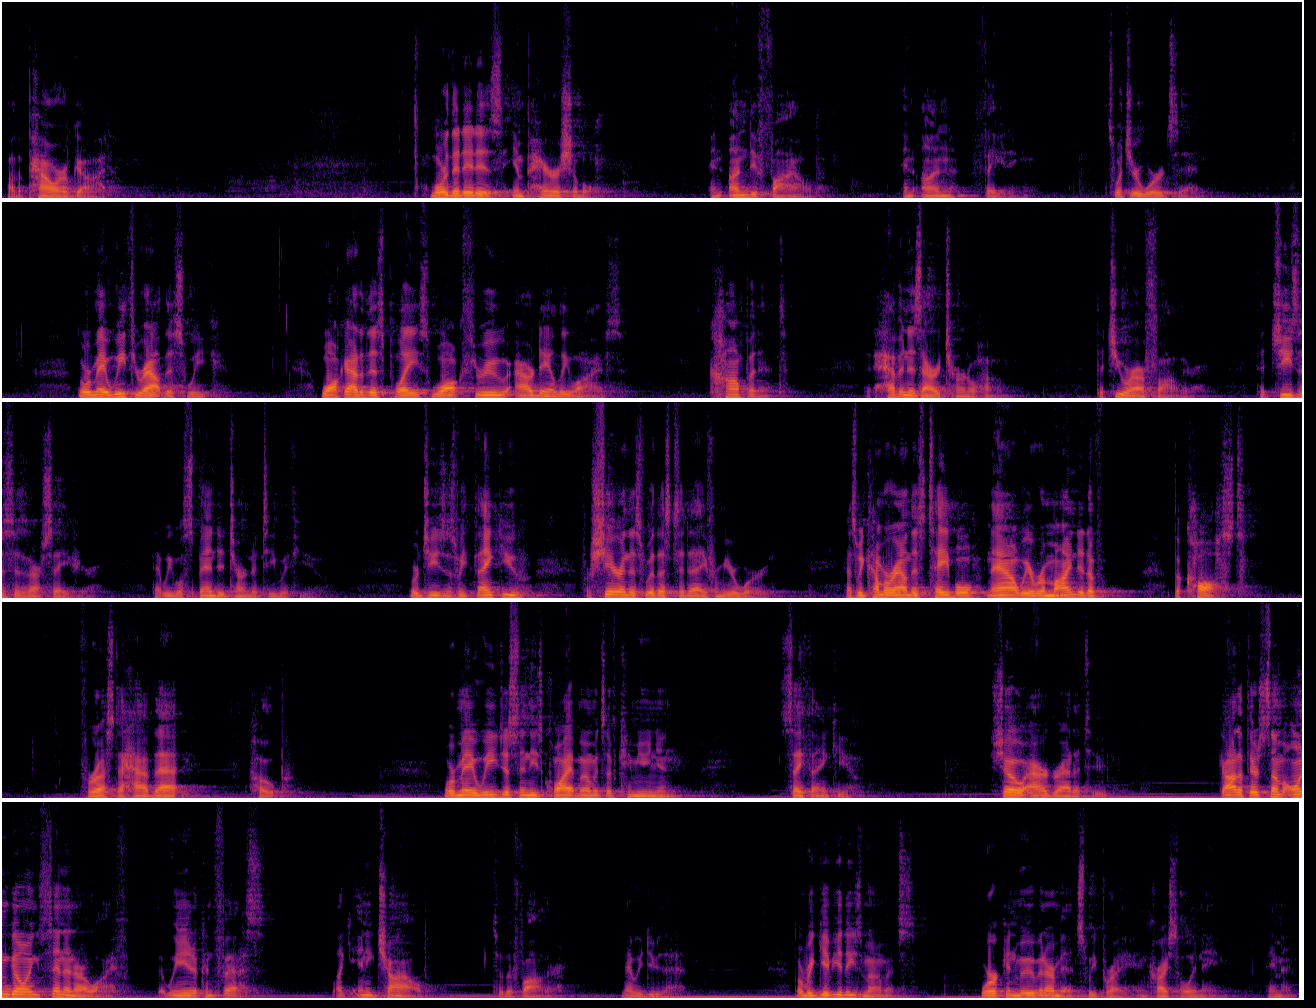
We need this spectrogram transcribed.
by the power of God. Lord, that it is imperishable and undefiled and unfading. That's what your word said. Lord, may we throughout this week walk out of this place, walk through our daily lives, confident that heaven is our eternal home, that you are our Father, that Jesus is our Savior, that we will spend eternity with you. Lord Jesus, we thank you for sharing this with us today from your word. As we come around this table now, we are reminded of the cost for us to have that hope. Or may we just in these quiet moments of communion say thank you. Show our gratitude. God, if there's some ongoing sin in our life that we need to confess, like any child to their father, may we do that. Lord, we give you these moments. Work and move in our midst, we pray. In Christ's holy name, amen.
